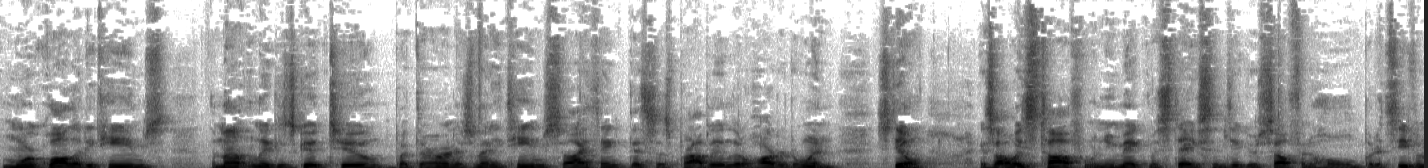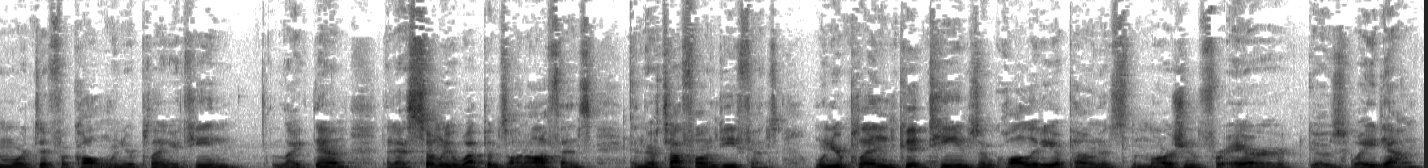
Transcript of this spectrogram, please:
more quality teams. The Mountain League is good too, but there aren't as many teams, so I think this is probably a little harder to win. Still, it's always tough when you make mistakes and dig yourself in a hole, but it's even more difficult when you're playing a team like them that has so many weapons on offense and they're tough on defense. When you're playing good teams and quality opponents, the margin for error goes way down.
